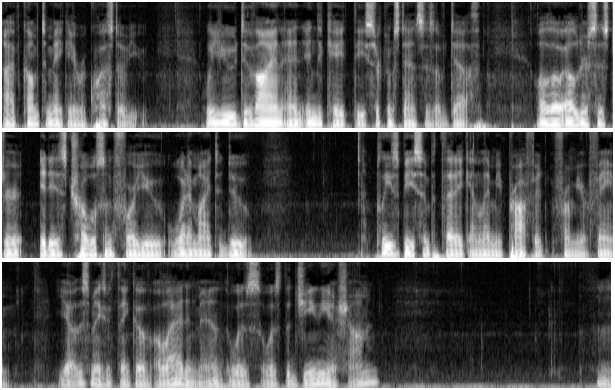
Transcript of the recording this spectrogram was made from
I have come to make a request of you. Will you divine and indicate the circumstances of death? Although, elder sister, it is troublesome for you, what am I to do? Please be sympathetic and let me profit from your fame. Yo, this makes me think of Aladdin, man. Was was the genie a shaman? Hmm.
